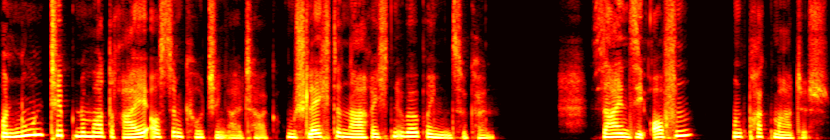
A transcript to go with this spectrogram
Und nun Tipp Nummer drei aus dem Coaching-Alltag, um schlechte Nachrichten überbringen zu können. Seien Sie offen und pragmatisch.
